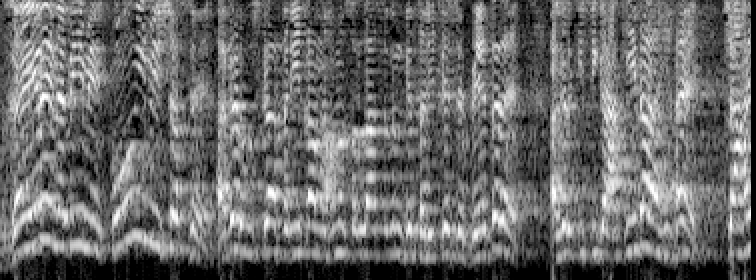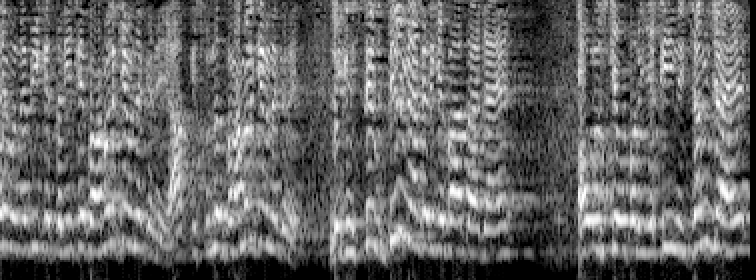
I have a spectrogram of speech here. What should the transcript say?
غیر نبی میں کوئی بھی شخص ہے، اگر اس کا طریقہ محمد صلی اللہ علیہ وسلم کے طریقے سے بہتر ہے، اگر کسی کا عقیدہ ہے، چاہے وہ نبی کے طریقے پر عمل کیوں نہ کرے، آپ کی سنت پر عمل کیوں نہ کرے، لیکن صرف دل میں اگر یہ بات آ جائے اور اس کے اوپر یقین جم جائے،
